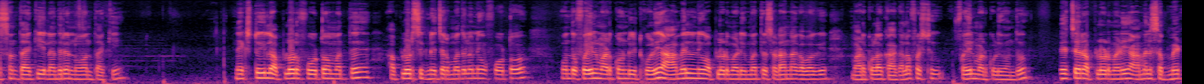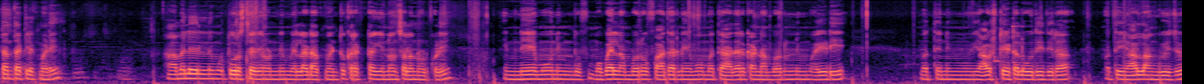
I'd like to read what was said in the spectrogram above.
ಎಸ್ ಅಂತ ಹಾಕಿ, ಇಲ್ಲಾಂದರೆ ನೋ ಅಂತ ಹಾಕಿ. ನೆಕ್ಸ್ಟ್ ಇಲ್ಲಿ ಅಪ್ಲೋಡ್ ಫೋಟೋ ಮತ್ತು ಅಪ್ಲೋಡ್ ಸಿಗ್ನೇಚರ್ ಮೊದಲು ನೀವು ಫೋಟೋ ಒಂದು ಫೈಲ್ ಮಾಡ್ಕೊಂಡು ಇಟ್ಕೊಳ್ಳಿ. ಆಮೇಲೆ ನೀವು ಅಪ್ಲೋಡ್ ಮಾಡಿ, ಮತ್ತು ಸಡನ್ನಾಗಿ ಅವಾಗ ಮಾಡ್ಕೊಳ್ಳೋಕ್ಕಾಗಲ್ಲ ಫಸ್ಟ್ ಫೈಲ್ ಮಾಡ್ಕೊಳ್ಳಿ ಒಂದು. ಸಿಗ್ನೇಚರ್ ಅಪ್ಲೋಡ್ ಮಾಡಿ, ಆಮೇಲೆ ಸಬ್ಮಿಟ್ ಅಂತ ಕ್ಲಿಕ್ ಮಾಡಿ. ಆಮೇಲೆ ಇಲ್ಲಿ ನಿಮ್ಗೆ ತೋರಿಸ್ತಾ ಇದೆ ನೋಡಿ, ನಿಮ್ಮ ಎಲ್ಲ ಡಾಕ್ಯುಮೆಂಟು ಕರೆಕ್ಟಾಗಿ ಇನ್ನೊಂದು ಸಲ ನೋಡ್ಕೊಳ್ಳಿ. ನಿಮ್ಮ ನೇಮು ನಿಮ್ಮದು ಮೊಬೈಲ್ ನಂಬರು ಫಾದರ್ ನೇಮು ಮತ್ತು ಆಧಾರ್ ಕಾರ್ಡ್ ನಂಬರು ನಿಮ್ಮ ಐ ಡಿ ಮತ್ತು ನಿಮ್ಮ ಯಾವ ಸ್ಟೇಟಲ್ಲಿ ಓದಿದ್ದೀರಾ, ಮತ್ತು ಯಾವ ಲ್ಯಾಂಗ್ವೇಜು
